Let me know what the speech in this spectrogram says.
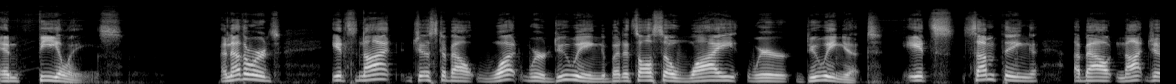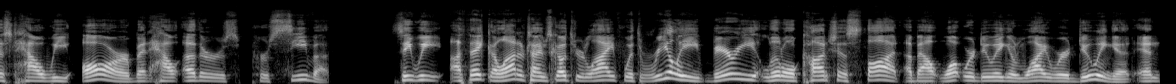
and feelings. In other words, it's not just about what we're doing, but it's also why we're doing it. It's something about not just how we are, but how others perceive us. See, we, I think a lot of times go through life with really very little conscious thought about what we're doing and why we're doing it. And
